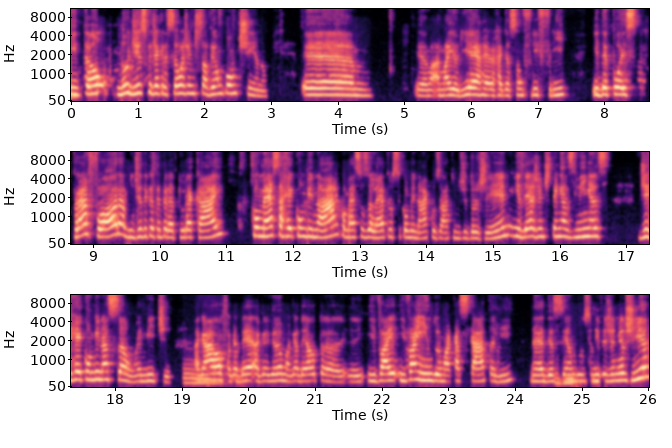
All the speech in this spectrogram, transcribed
Então, no disco de acreção, a gente só vê um contínuo. É, é a maioria é radiação free-free, e depois, para fora, à medida que a temperatura cai, começa a recombinar, começa os elétrons a se combinar com os átomos de hidrogênio, e daí a gente tem as linhas de recombinação, emite hum. H-alfa, H-gama, H-delta, e vai, e vai indo uma cascata ali, né, descendo uhum. os níveis de energia,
